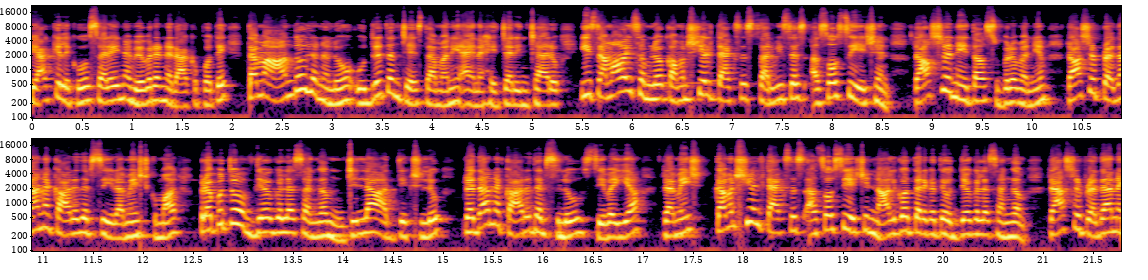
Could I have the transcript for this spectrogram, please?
వ్యాఖ్యలకు సరైన వివరణ రాకపోతే తమ ఆందోళనలు ఉధృతం చేస్తామని ఆయన హెచ్చరించారు. ఈ సమావేశంలో కమర్షియల్ ట్యాక్సెస్ సర్వీసెస్ అసోసియేషన్ రాష్ట్ర నేత సుబ్రహ్మణ్యం రాష్ట్ర ప్రధాన కార్యదర్శి రమేష్ కుమార్ ప్రభుత్వ ఉద్యోగుల సంఘం జిల్లా అధ్యక్షులు ప్రధాన కార్యదర్శులు Shivayya Ramesh commercial taxes association నాలుగో తరగతి ఉద్యోగుల సంఘం రాష్ట్ర ప్రధాన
